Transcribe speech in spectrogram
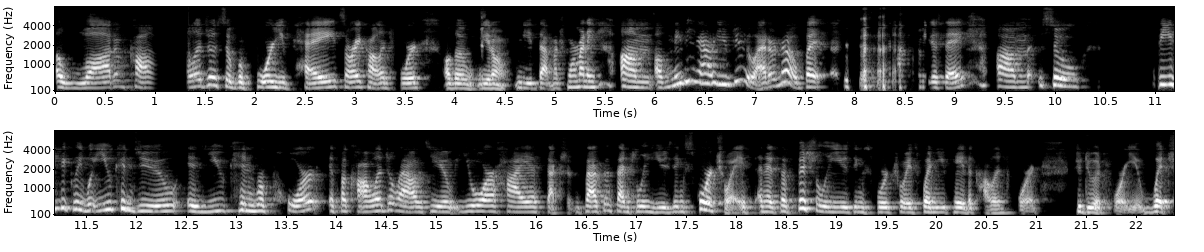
a lot of colleges colleges. So before you pay, sorry, College Board, although you don't need that much more money. Um, maybe now you do. I don't know, but not for me to say. Um, so basically, what you can do is you can report if a college allows you your highest sections. That's essentially using score choice, and it's officially using score choice when you pay the College Board to do it for you, which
